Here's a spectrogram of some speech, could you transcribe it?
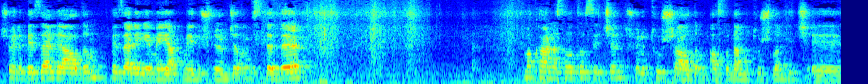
Şöyle bezelye aldım. Bezelye yemeği yapmayı düşünüyorum. Canım istedi. Makarna salatası için şöyle turşu aldım. Aslında ben bu turşuları hiç e,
